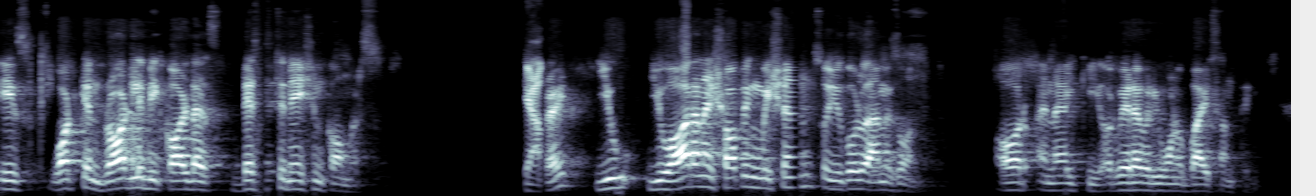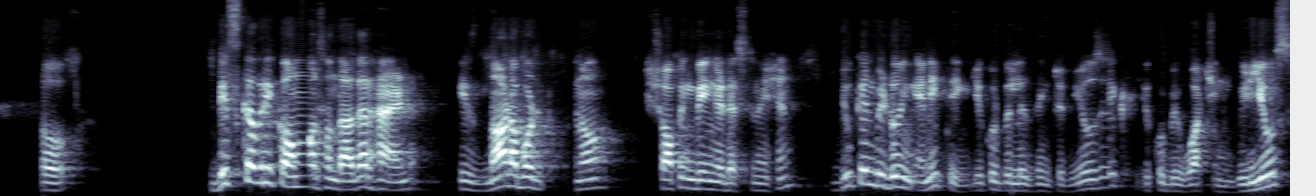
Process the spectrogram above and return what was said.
is what can broadly be called as destination commerce. Yeah. Right. You you are on a shopping mission, so you go to Amazon or a Nike or wherever you want to buy something. So, Discovery Commerce, on the other hand, is not about you know shopping being a destination you can be doing anything. You could be listening to music. You could be watching videos.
